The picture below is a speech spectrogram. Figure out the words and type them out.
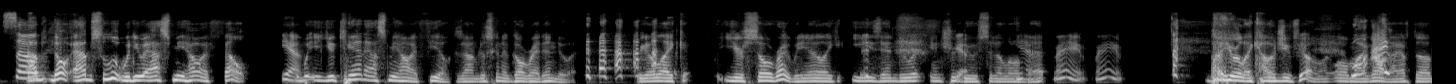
So Ab- no, absolute. When you asked me how I felt, Yeah. You can't ask me how I feel because I'm just gonna go right into it. we gotta like you're so right. We need to like ease into it, introduce yeah. it a little yeah, bit. Right, right. But you were like, how would you feel? Like, oh my well, god, I... I have to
